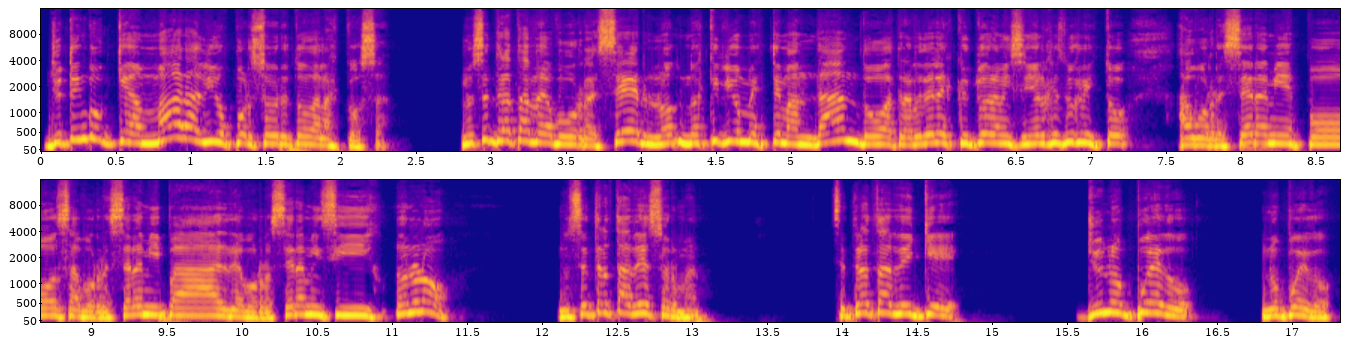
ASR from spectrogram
yo tengo que amar a Dios por sobre todas las cosas. No se trata de aborrecer, no, no, es que Dios me esté mandando a través de la escritura a mi Señor Jesucristo aborrecer a mi esposa, aborrecer a mi padre, aborrecer a mis hijos. No, no, no. No se trata de eso, hermano. Se trata de que yo no puedo, no puedo.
